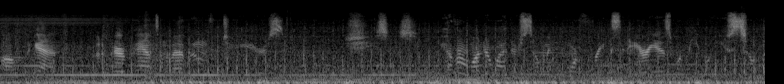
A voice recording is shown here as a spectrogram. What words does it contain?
well, again, put a pair of pants on a baboon for two years. Jesus. You ever wonder why there's so many more freaks in areas where people used to live?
